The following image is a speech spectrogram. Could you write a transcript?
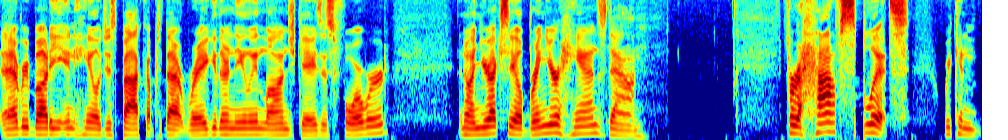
Everybody inhale, just back up to that regular kneeling lunge, gazes forward. And on your exhale, bring your hands down. For half splits, we can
